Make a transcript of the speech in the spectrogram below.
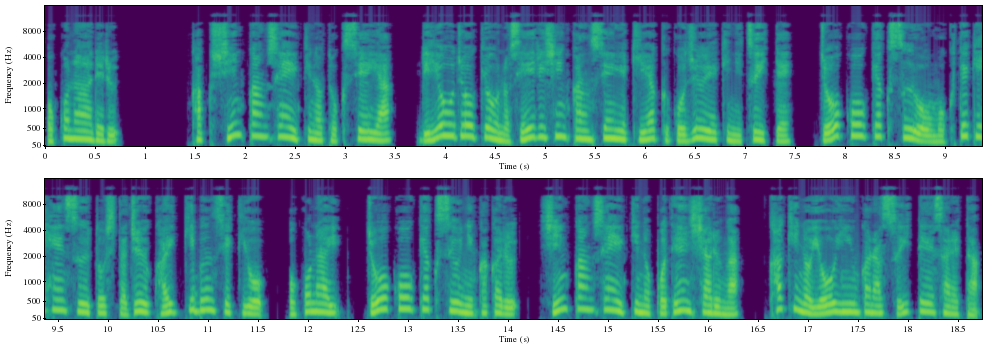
行われる。各新幹線駅の特性や利用状況の整理新幹線駅約50駅について、乗降客数を目的変数とした10回帰分析を行い、乗降客数にかかる新幹線駅のポテンシャルが下記の要因から推定された。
